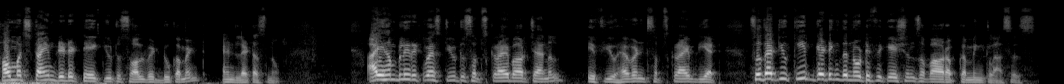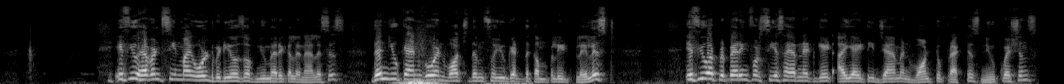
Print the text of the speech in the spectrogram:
How much time did it take you to solve it? Do comment and let us know. I humbly request you to subscribe our channel if you haven't subscribed yet so that you keep getting the notifications of our upcoming classes. If you haven't seen my old videos of numerical analysis, then you can go and watch them so you get the complete playlist. If you are preparing for CSIR NET GATE, IIT JAM and want to practice new questions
